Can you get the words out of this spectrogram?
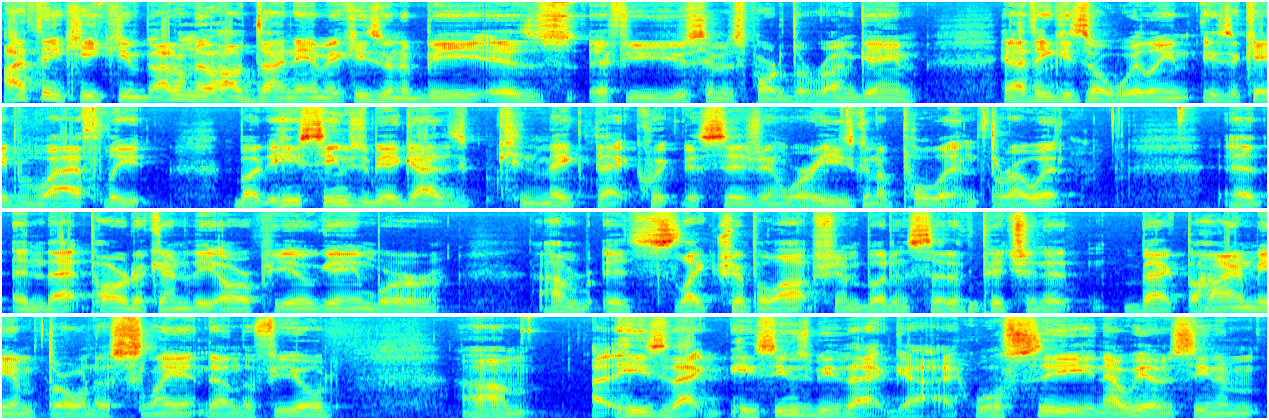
I think he can. I don't know how dynamic he's going to be. Is if you use him as part of the run game. Yeah, I think he's a willing, he's a capable athlete, but he seems to be a guy that can make that quick decision where he's going to pull it and throw it. And, that part of kind of the RPO game where um, it's like triple option, but instead of pitching it back behind me, I'm throwing a slant down the field. Um, uh, he's that. He seems to be that guy. We'll see. Now we haven't seen him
